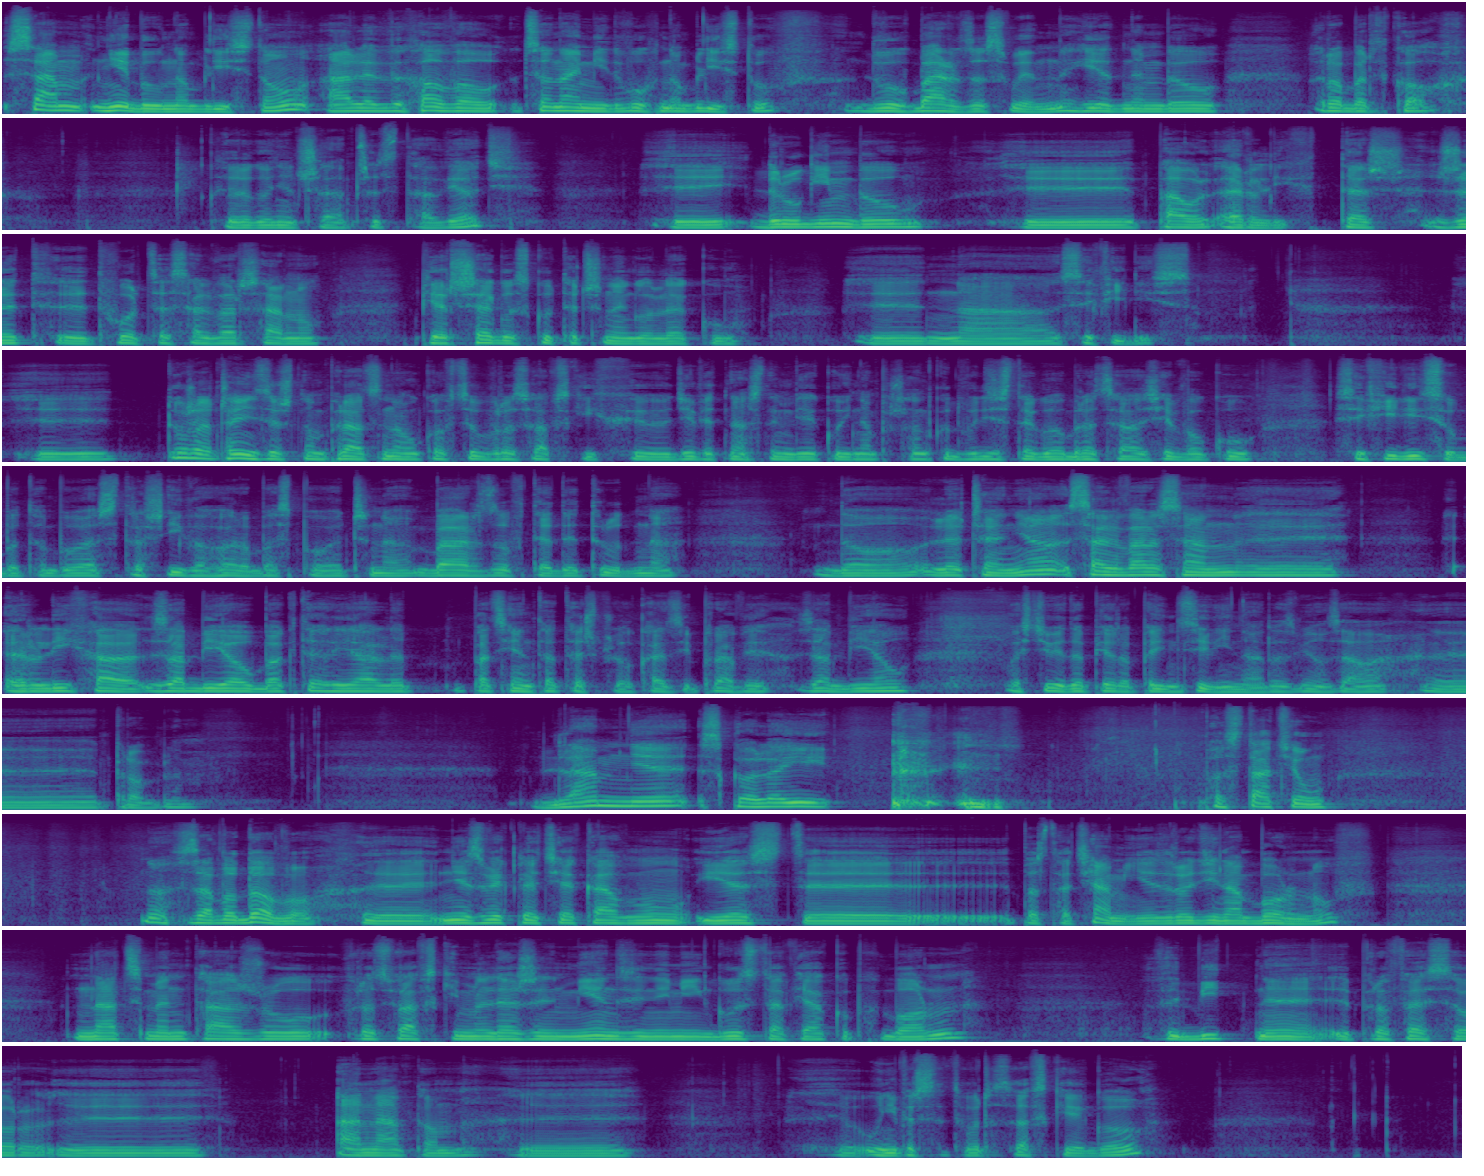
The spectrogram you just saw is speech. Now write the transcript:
sam nie był noblistą, ale wychował co najmniej dwóch noblistów, dwóch bardzo słynnych. Jednym był Robert Koch, którego nie trzeba przedstawiać. Y, drugim był y, Paul Ehrlich, też Żyd, y, twórca Salwarsanu, pierwszego skutecznego leku na syfilis. Duża część zresztą prac naukowców wrocławskich w XIX wieku i na początku XX obracała się wokół syfilisu, bo to była straszliwa choroba społeczna, bardzo wtedy trudna do leczenia. Salwarsan y, Erlicha zabijał bakterie, ale pacjenta też przy okazji prawie zabijał. Właściwie dopiero penicylina rozwiązała y, problem. Dla mnie z kolei postacią no, zawodowo y, niezwykle ciekawą jest y, postaciami. Jest rodzina Bornów. Na cmentarzu wrocławskim leży m.in. Gustaw Jakub Born, wybitny profesor y, anatom Uniwersytetu Wrocławskiego,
